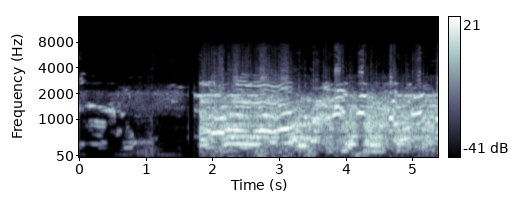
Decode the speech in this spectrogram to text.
Thank you.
